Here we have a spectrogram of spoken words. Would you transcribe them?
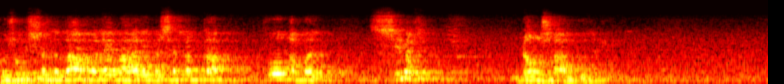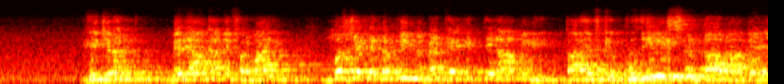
हुजूर सल्लल्लाहु अलैहि वसल्लम का वो अमल सिर्फ़ नौ साल गुजरे। हिजरत मेरे आका ने फरमाई, मस्जिद नबी में बैठे इत्तला मिली ताइफ के वही सरदार आ गए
